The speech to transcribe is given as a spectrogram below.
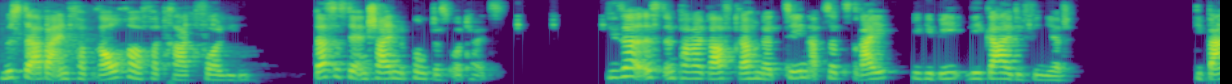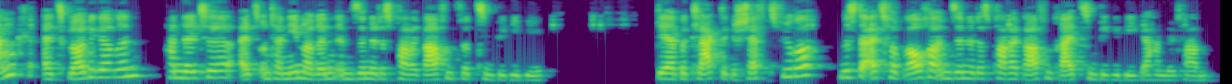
müsste aber ein Verbrauchervertrag vorliegen. Das ist der entscheidende Punkt des Urteils. Dieser ist in § 310 Absatz 3 BGB legal definiert. Die Bank als Gläubigerin handelte als Unternehmerin im Sinne des Paragraphen 14 BGB. Der beklagte Geschäftsführer müsste als Verbraucher im Sinne des Paragraphen 13 BGB gehandelt haben.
